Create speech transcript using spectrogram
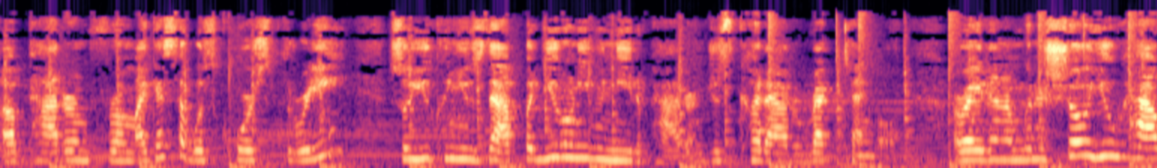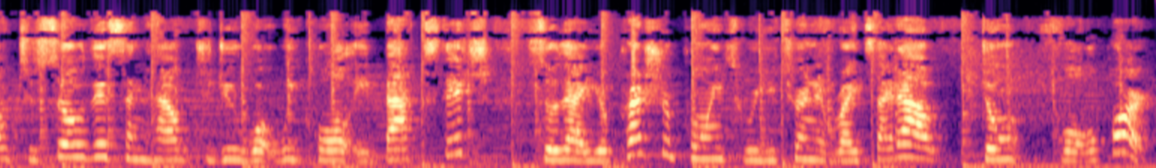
uh, pattern from, I guess that was course three. So you can use that, but you don't even need a pattern. Just cut out a rectangle. All right, and I'm gonna show you how to sew this and how to do what we call a back stitch so that your pressure points where you turn it right side out don't fall apart.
